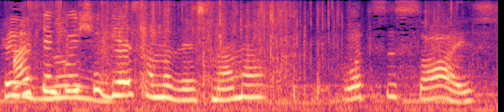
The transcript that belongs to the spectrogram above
Hey, I think we should one. get some of this, Mama. What's the size?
